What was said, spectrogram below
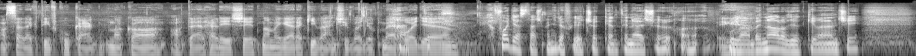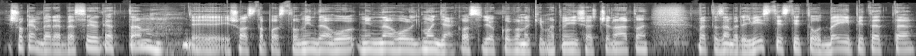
a szelektív kukáknak a, a terhelését, na meg erre kíváncsi vagyok, mert hát, hogy... A fogyasztás mennyire fogja csökkenteni első hullámban, én arra vagyok kíváncsi, sok emberrel beszélgettem, és azt tapasztalom mindenhol, mindenhol, hogy mondják azt, hogy akkor van, aki, hát én is ezt csináltam, vett az ember egy víztisztítót, beépítette,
